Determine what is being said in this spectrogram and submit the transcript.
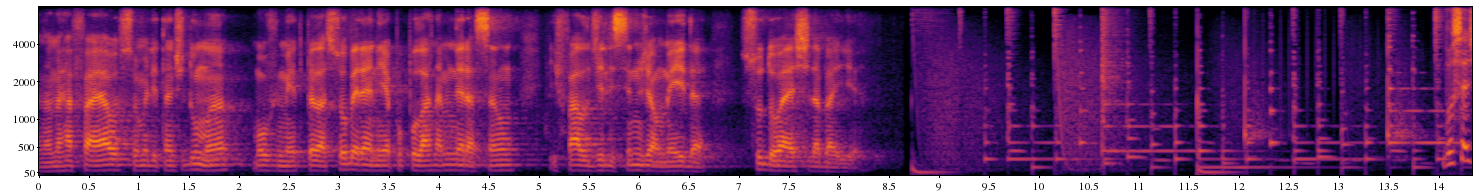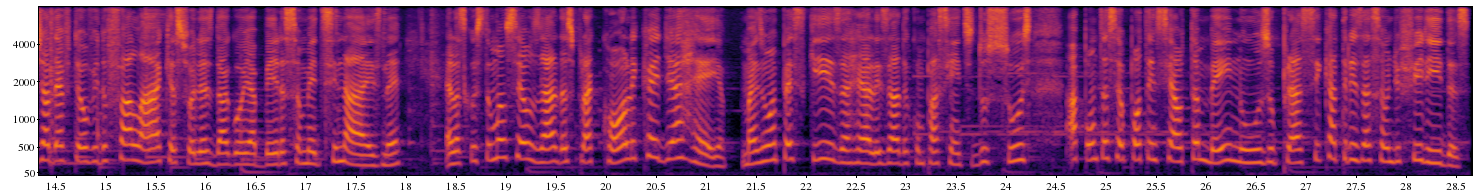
Meu nome é Rafael, sou militante do MAN, Movimento pela Soberania Popular na Mineração, e falo de Licínio de Almeida, sudoeste da Bahia. Você já deve ter ouvido falar que as folhas da goiabeira são medicinais, né? Elas costumam ser usadas para cólica e diarreia, mas uma pesquisa realizada com pacientes do SUS aponta seu potencial também no uso para cicatrização de feridas.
